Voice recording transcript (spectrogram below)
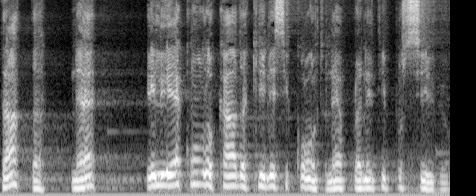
trata, né? Ele é colocado aqui nesse conto, né? Planeta Impossível.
